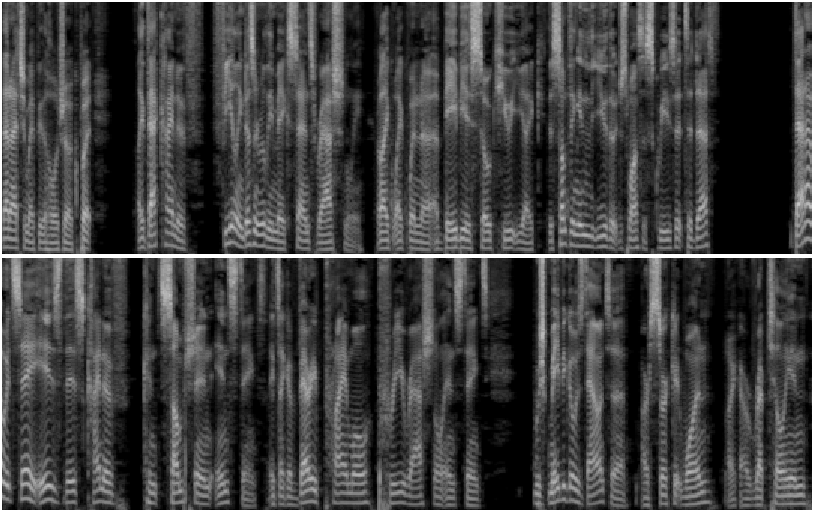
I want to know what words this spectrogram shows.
That actually might be the whole joke, but like that kind of feeling doesn't really make sense rationally. Or like, like when a, a baby is so cute, you like, there's something in you that just wants to squeeze it to death. That I would say is this kind of consumption instinct. It's like a very primal, pre-rational instinct, which maybe goes down to our circuit one, like our reptilian,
